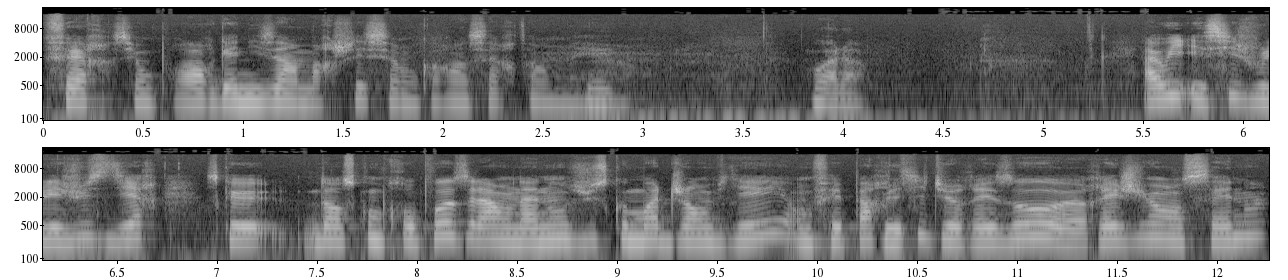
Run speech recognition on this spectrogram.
faire. Si on pourra organiser un marché, c'est encore incertain. Mais voilà. Ah oui, et si je voulais juste dire, parce que dans ce qu'on propose, là, on annonce jusqu'au mois de janvier, on fait partie du réseau euh, Région en Seine,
